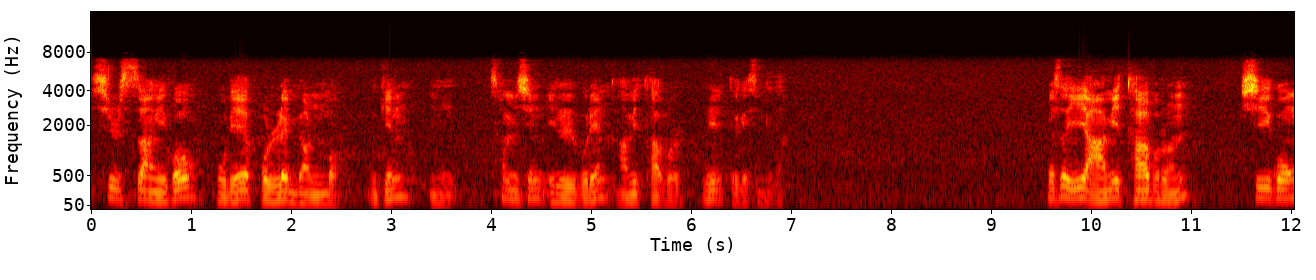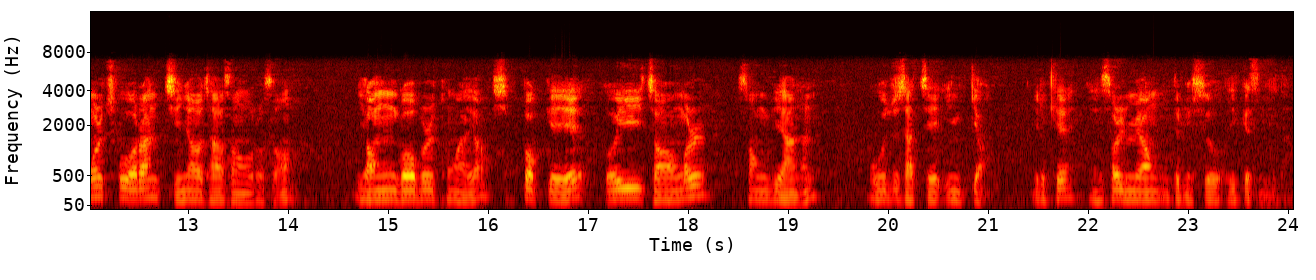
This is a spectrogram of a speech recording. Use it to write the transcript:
실상이고 우리의 본래 면목인 삼신일불인 아미타불이 되겠습니다. 그래서 이 아미타불은 시공을 초월한 진여자성으로서 영겁을 통하여 10법계의 의정을 성기하는 우주 자체의 인격 이렇게 설명드릴 수 있겠습니다.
